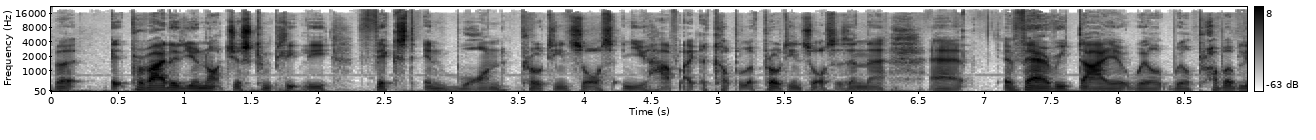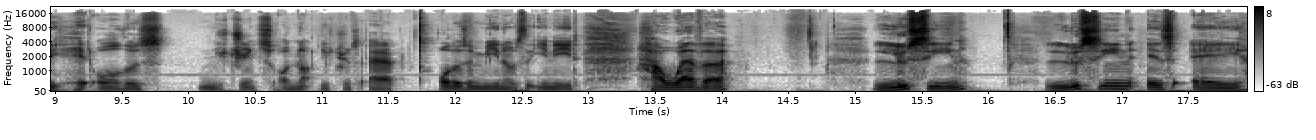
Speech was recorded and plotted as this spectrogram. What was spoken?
but it provided you're not just completely fixed in one protein source and you have like a couple of protein sources in there. Uh, a varied diet will will probably hit all those nutrients or not nutrients, uh, all those aminos that you need. However, leucine, leucine is a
